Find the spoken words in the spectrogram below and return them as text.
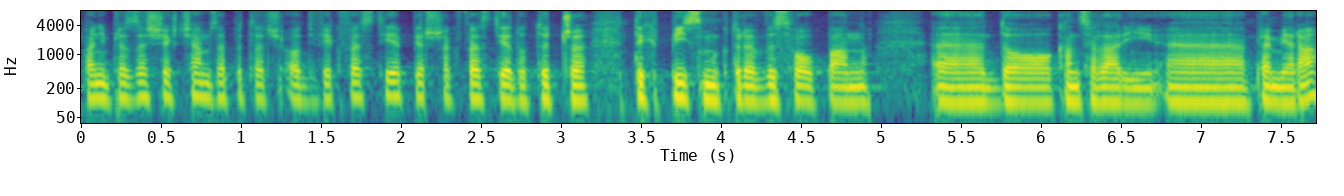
Panie prezesie, chciałem zapytać o dwie kwestie. Pierwsza kwestia dotyczy tych pism, które wysłał pan e, do kancelarii e, premiera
